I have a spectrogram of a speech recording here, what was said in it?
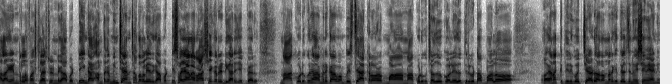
అలాగే ఇంటర్లో ఫస్ట్ క్లాస్ స్టూడెంట్ కాబట్టి ఇంకా అంతకు మించి ఆయన చదవలేదు కాబట్టి స్వయాన రాజశేఖర్ రెడ్డి గారు చెప్పారు. నా కొడుకుని అమెరికా పంపిస్తే అక్కడ మన నా కొడుకు చదువుకోలేదు తిరుగుటబ్బాలో వెనక్కి తిరిగి వచ్చాడు అది అందరికీ తెలిసిన విషయమే అని.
